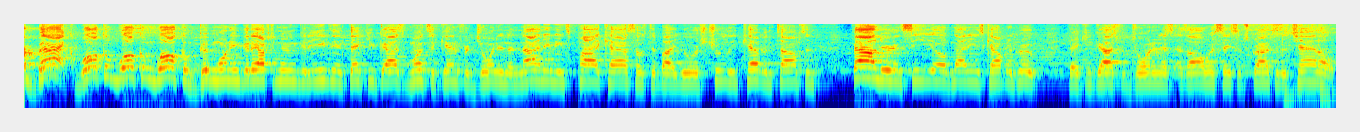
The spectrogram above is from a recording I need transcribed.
are back. Welcome, welcome, welcome. Good morning, good afternoon, good evening. Thank you guys once again for joining the Nine Innings podcast hosted by yours truly, Kevin Thompson, founder and CEO of Nine Innings Capital Group. Thank you guys for joining us. As I always say, subscribe to the channel.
